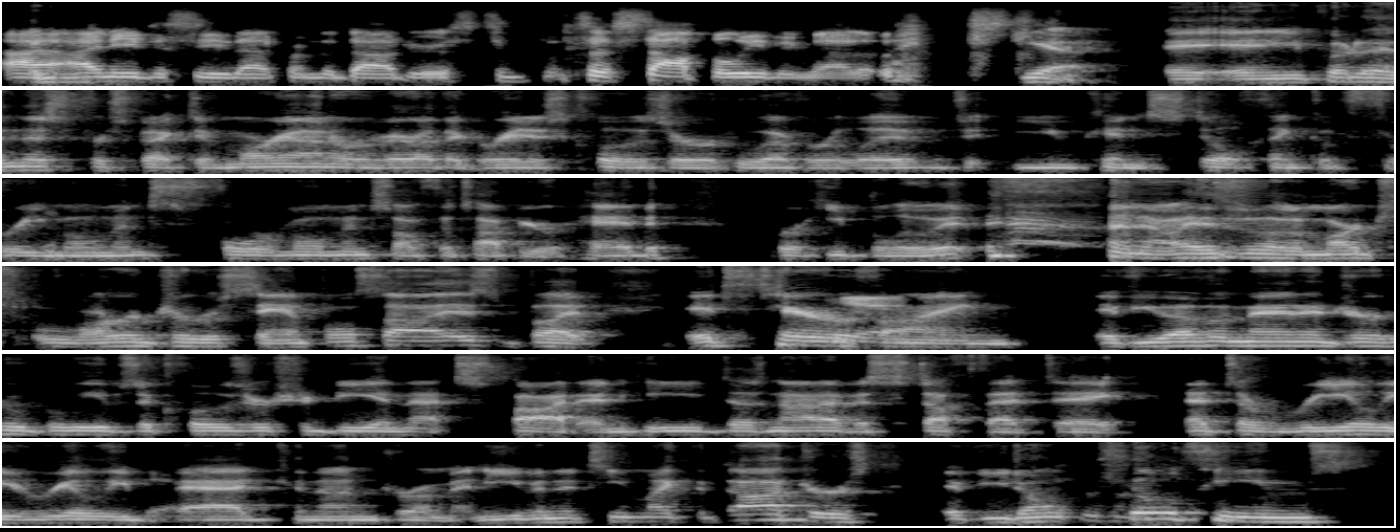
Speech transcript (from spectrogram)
I, I, need to see that from the Dodgers to, to stop believing that at least. Yeah, and you put it in this perspective: Mariano Rivera, the greatest closer who ever lived. You can still think of three moments, four moments off the top of your head where he blew it. I know his was a much larger sample size, but it's terrifying. Yeah. If you have a manager who believes a closer should be in that spot and he does not have his stuff that day, that's a really, really yeah. bad conundrum. And even a team like the Dodgers, if you don't mm-hmm. kill teams,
